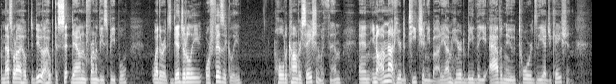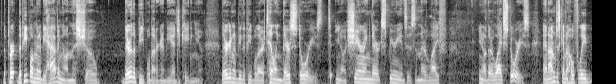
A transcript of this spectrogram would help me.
and that's what I hope to do. I hope to sit down in front of these people, whether it's digitally or physically, hold a conversation with them. And you know, I'm not here to teach anybody. I'm here to be the avenue towards the education. The per- the people I'm going to be having on this show, they're the people that are going to be educating you. They're going to be the people that are telling their stories, to, you know, sharing their experiences and their life you know their life stories. And i'm just going to hopefully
